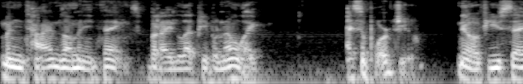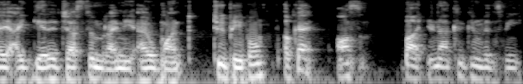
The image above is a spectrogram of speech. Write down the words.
many times on many things, but I let people know, like, I support you. You know, if you say, I get it, Justin, but I need, I want two people, okay, awesome. But you're not to convince me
